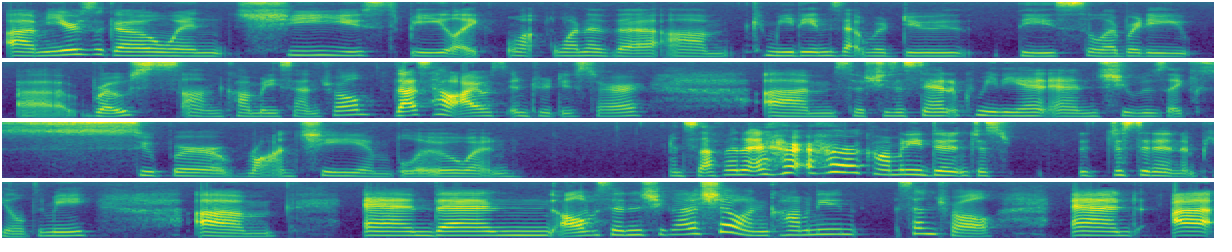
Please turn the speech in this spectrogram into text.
um, years ago when she used to be like one one of the um, comedians that would do these celebrity uh, roasts on Comedy Central. That's how I was introduced to her. Um, so she's a stand-up comedian, and she was like super raunchy and blue and and stuff. And her, her comedy didn't just it just didn't appeal to me. Um, and then all of a sudden she got a show on Comedy Central, and I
